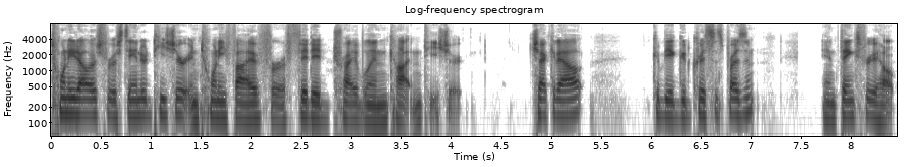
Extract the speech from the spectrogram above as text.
$20 for a standard t-shirt and 25 for a fitted tri-blend cotton t-shirt. Check it out. Could be a good Christmas present. And thanks for your help.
